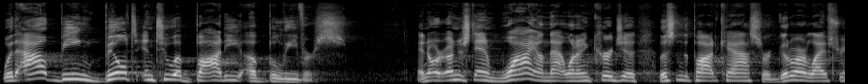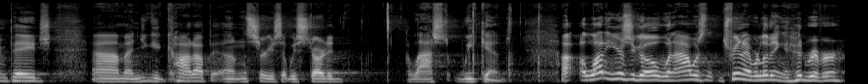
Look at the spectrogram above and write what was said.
without being built into a body of believers. Order to understand why on that one, I encourage you to listen to the podcast or go to our live stream page um, and you get caught up on the series that we started last weekend. A lot of years ago, when I was, Trina and I were living in Hood River,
